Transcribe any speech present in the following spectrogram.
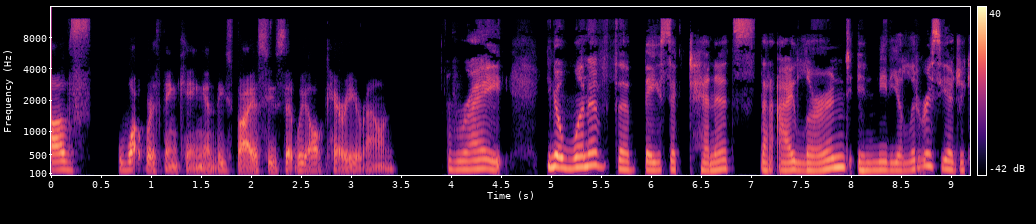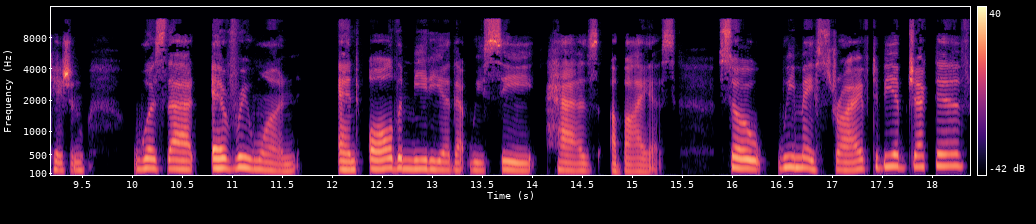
of what we're thinking and these biases that we all carry around. Right. You know, one of the basic tenets that I learned in media literacy education was that everyone and all the media that we see has a bias. So we may strive to be objective,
